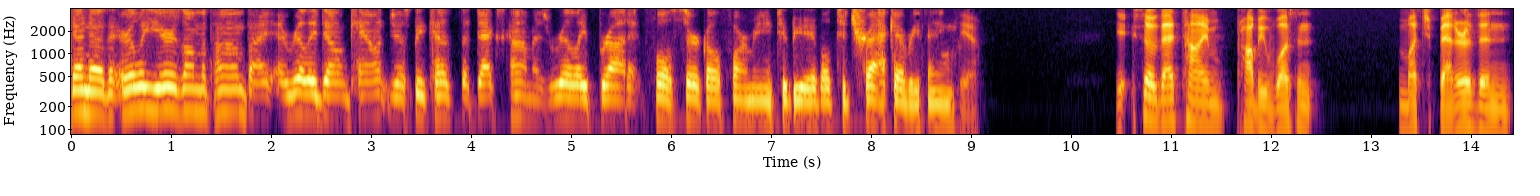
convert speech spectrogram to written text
don't know. The early years on the pump, I, I, really don't count just because the Dexcom has really brought it full circle for me to be able to track everything. Yeah. yeah so that time probably wasn't much better than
